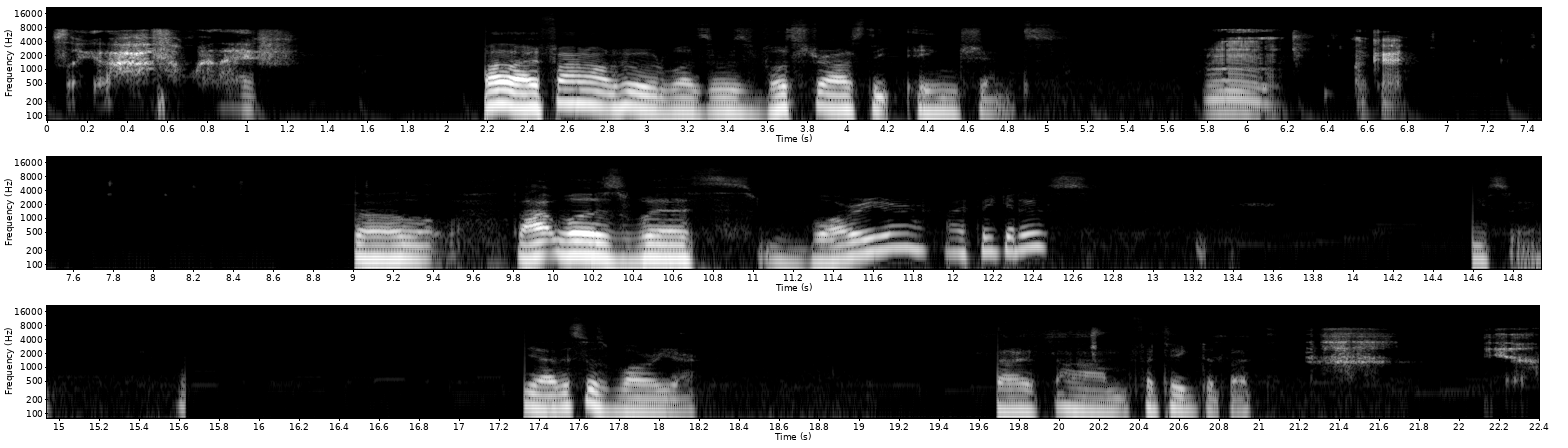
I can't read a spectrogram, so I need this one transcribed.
It's like, ah, fuck my life. By the way, I found out who it was. It was Vustrasz the Ancient. Mm, okay. So that was with Warrior, I think it is. Let me see. Yeah, this was Warrior. That I um, fatigued it with. Yeah,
